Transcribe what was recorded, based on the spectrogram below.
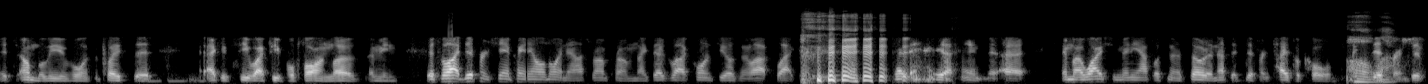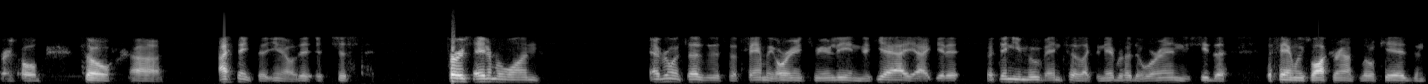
it's unbelievable. It's a place that I can see why people fall in love. I mean, it's a lot different in Champaign, Illinois now. That's where I'm from. Like there's a lot of cornfields and a lot of flat country. yeah, and uh, and my wife's from Minneapolis, Minnesota, and that's a different type of cold. Like oh, different, wow. different cold. So uh, I think that you know it, it's just first a number one. Everyone says that it's a family-oriented community, and yeah, yeah, I get it. But then you move into like the neighborhood that we're in, and you see the the families walking around with little kids and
